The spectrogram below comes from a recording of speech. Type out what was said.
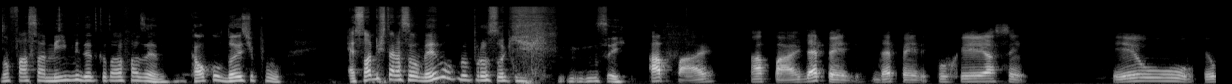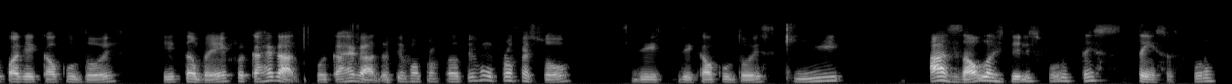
não faço a mínima ideia do que eu tava fazendo. Cálculo 2, tipo, é só abstração mesmo ou meu professor que. não sei. Rapaz, rapaz, depende, depende. Porque assim, eu eu paguei cálculo 2 e também foi carregado. Foi carregado. Eu tive um, eu tive um professor de, de cálculo 2 que as aulas deles foram tensas, foram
